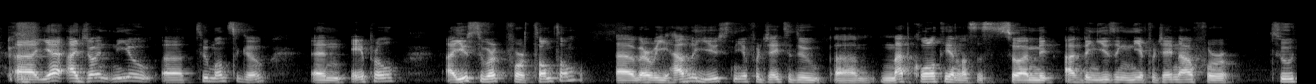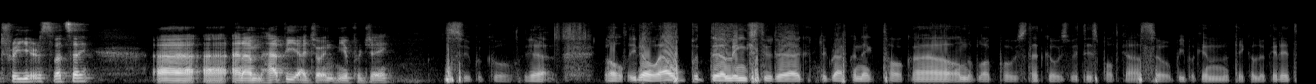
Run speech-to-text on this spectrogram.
uh, yeah, I joined Neo uh, two months ago in April. I used to work for TomTom, uh, where we heavily use Neo4j to do um, map quality analysis. So I'm, I've been using Neo4j now for two, three years, let's say. Uh, uh, and I'm happy I joined Neo4j. Super cool. Yeah. Well, you know, I'll put the links to the the GraphConnect talk uh, on the blog post that goes with this podcast, so people can take a look at it,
